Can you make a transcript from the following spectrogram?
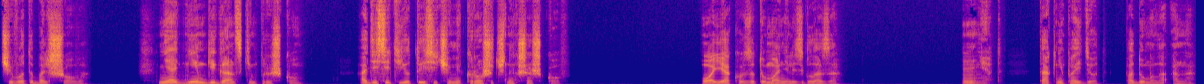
чего-то большого. Не одним гигантским прыжком — а десятью тысячами крошечных шажков. У Аяко затуманились глаза. «Нет, так не пойдет», — подумала она.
